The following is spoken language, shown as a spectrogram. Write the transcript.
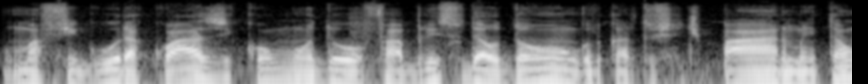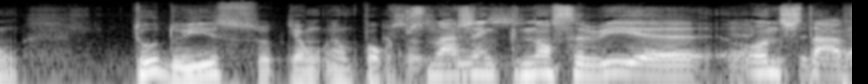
uma figura quase como do Fabrício Del Dongo, do Cartucho de Parma. Então, tudo isso, que é um, é um pouco... O personagem que não sabia é, onde estava.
